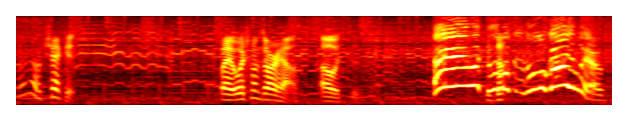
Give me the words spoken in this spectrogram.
I don't know. Check it. Wait, which one's our house? Oh, it's this one. Hey, look, the little, the little guy lives.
